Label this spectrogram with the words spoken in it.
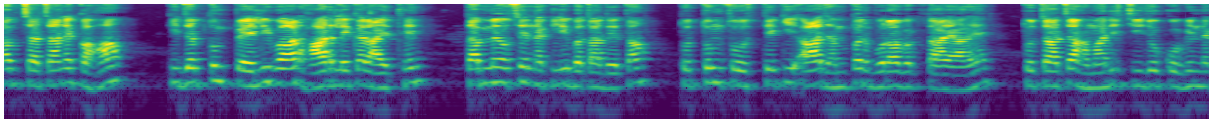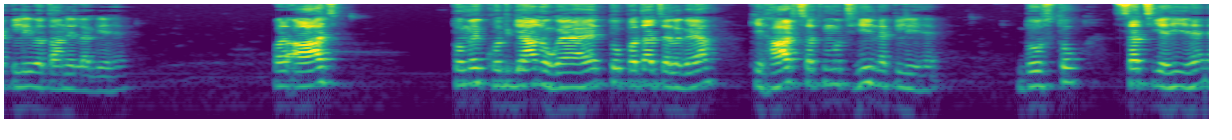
तब चाचा ने कहा कि जब तुम पहली बार हार लेकर आए थे तब मैं उसे नकली बता देता तो तुम सोचते कि आज हम पर बुरा वक्त आया है तो चाचा हमारी चीज़ों को भी नकली बताने लगे हैं। और आज तुम्हें खुद ज्ञान हो गया है तो पता चल गया कि हार सचमुच ही नकली है। दोस्तों, सच यही है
